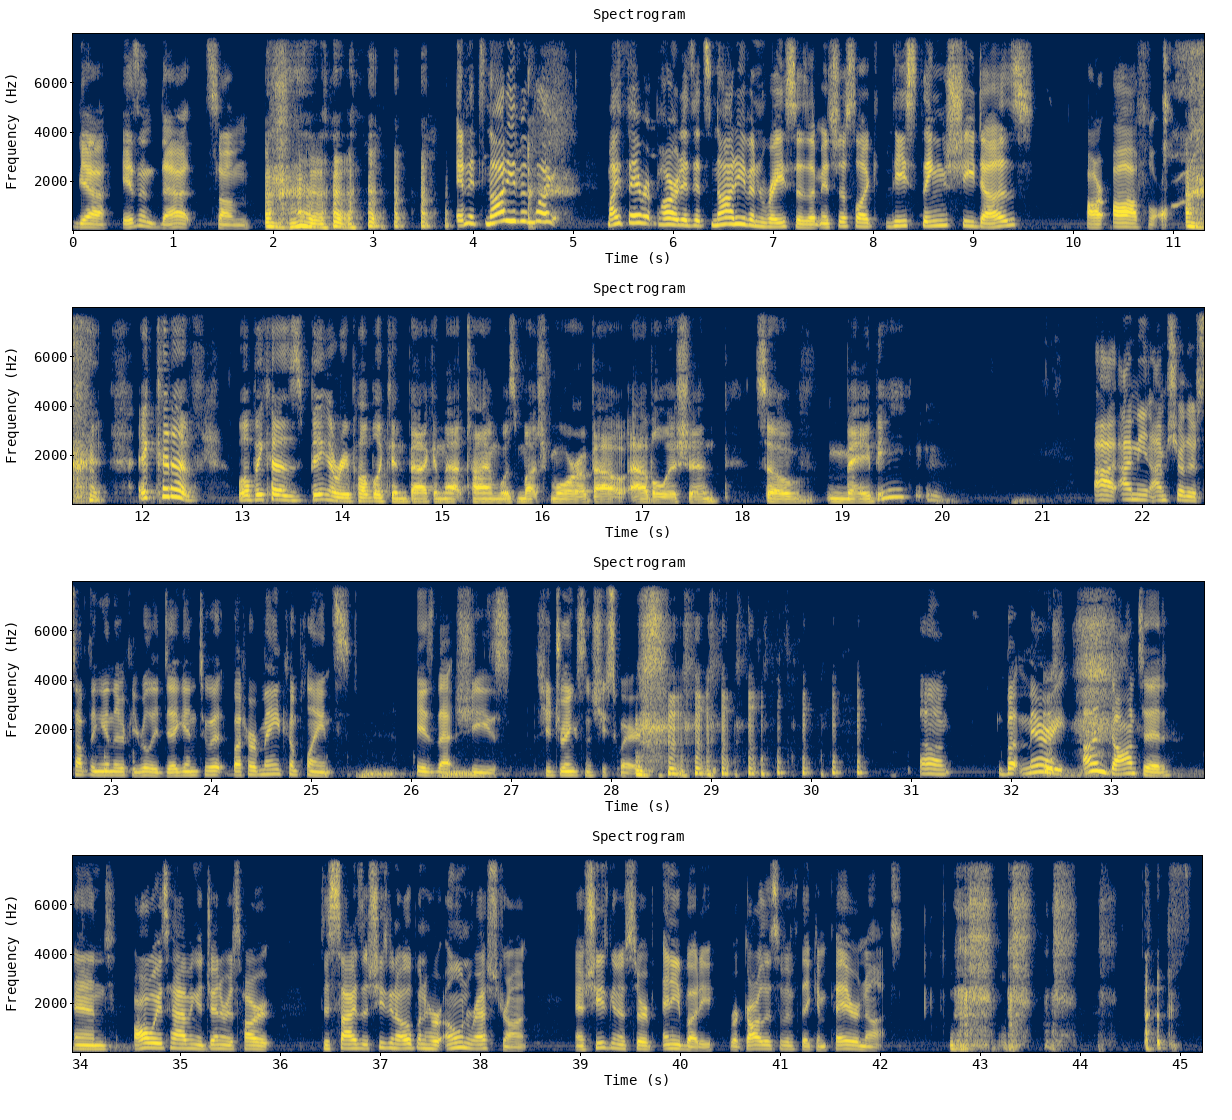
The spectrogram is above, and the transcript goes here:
Yeah, isn't that some and it's not even like my favorite part is it's not even racism it's just like these things she does are awful it could have. Well, because being a Republican back in that time was much more about abolition. So maybe? I, I mean i'm sure there's something in there if you really dig into it but her main complaints is that she's she drinks and she swears um but mary undaunted and always having a generous heart decides that she's going to open her own restaurant and she's going to serve anybody regardless of if they can pay or not That's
